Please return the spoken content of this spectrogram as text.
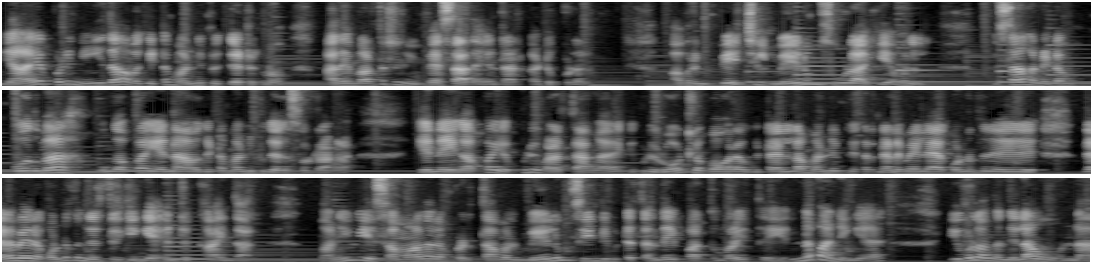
நியாயப்படி நீதான் அவகிட்ட மன்னிப்பு கேட்டிருக்கணும். அதை மறந்துட்டு நீ பேசாத என்றார் கடுப்புடன். அவரின் பேச்சில் மேலும் சூடாகியவள் விசாகனிடம் போதுமா உங்க அப்பா என்ன அவகிட்ட மன்னிப்பு கேட்க சொல்றாங்க? என்னை எங்கள் அப்பா எப்படி வளர்த்தாங்க இப்படி ரோட்டில் போகிறவங்கிட்ட எல்லாம் மன்னிப்பு கேட்கிற நிலைமையில கொண்டு வந்து நிலைமையில கொண்டு வந்து நிறுத்திருக்கீங்க என்று காய்ந்தாள். மனைவியை சமாதானப்படுத்தாமல் மேலும் சீண்டிவிட்ட தந்தையை பார்த்து முறைத்து என்னப்பா நீங்க? இவ்வளோ அந்த நிலாவும் ஒன்னா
